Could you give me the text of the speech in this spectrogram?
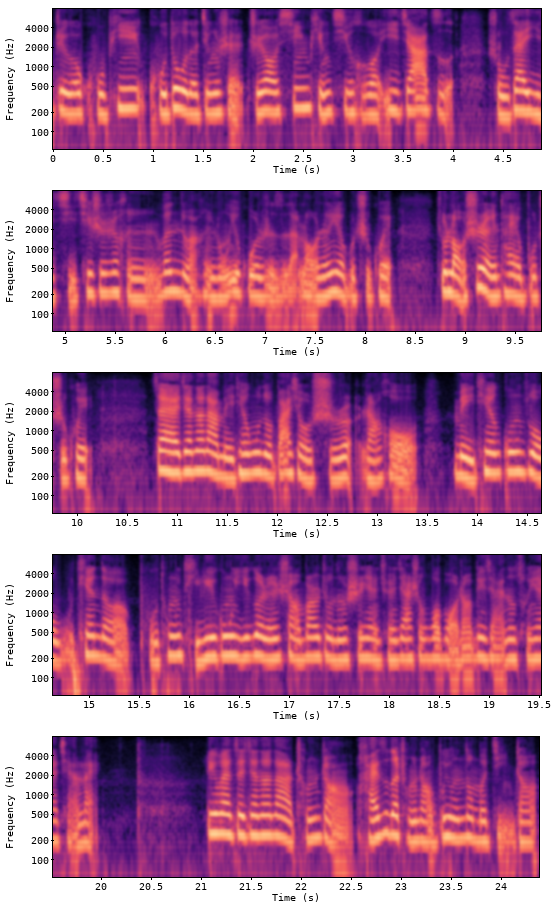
这个苦拼苦斗的精神，只要心平气和，一家子守在一起，其实是很温暖、很容易过日子的。老人也不吃亏，就老实人他也不吃亏。在加拿大，每天工作八小时，然后每天工作五天的普通体力工，一个人上班就能实现全家生活保障，并且还能存下钱来。另外，在加拿大成长，孩子的成长不用那么紧张，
